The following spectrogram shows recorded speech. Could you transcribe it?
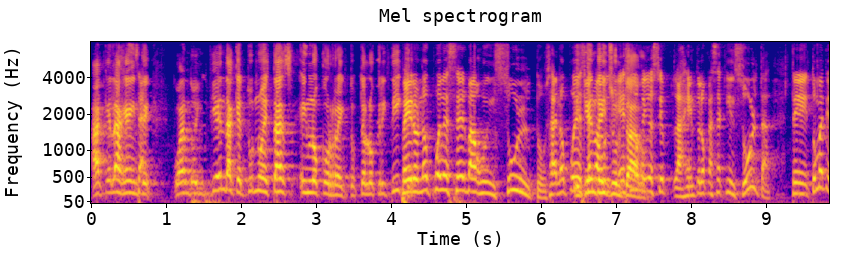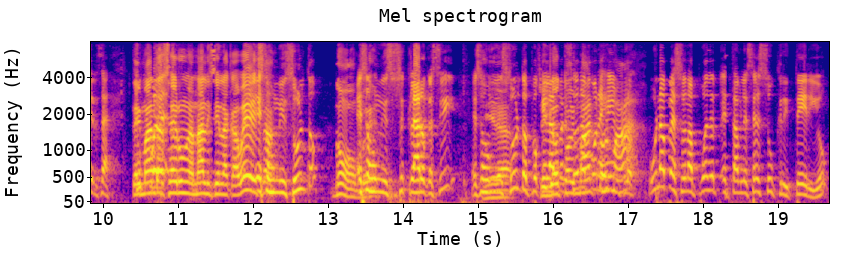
a que la gente... O sea, cuando entienda que tú no estás en lo correcto, te lo critique. Pero no puede ser bajo insulto. O sea, no puede ¿Y quién ser bajo, te ha insultado? Eso que yo, la gente lo que hace es que insulta. Te, ¿Tú me entiendes? O sea, te manda puedes, a hacer un análisis en la cabeza. ¿Eso es un insulto? No, hombre. Eso es un insulto. Claro que sí. Eso es un insulto. Porque si la persona, mal, por ejemplo, mal. una persona puede establecer su criterio.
